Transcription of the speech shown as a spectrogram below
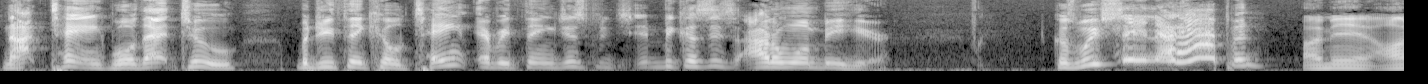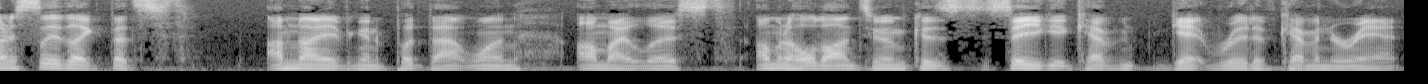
Not tank, well that too, but do you think he'll taint everything just because it's I don't want to be here? Because we've seen that happen. I mean, honestly, like that's. I'm not even gonna put that one on my list. I'm gonna hold on to him because say you get Kevin, get rid of Kevin Durant.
